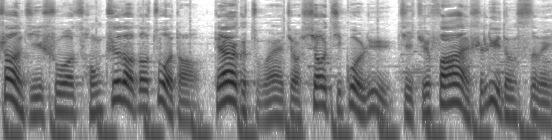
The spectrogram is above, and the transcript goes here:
上集说从知道到做到，第二个阻碍叫消极过滤，解决方案是绿灯思维，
